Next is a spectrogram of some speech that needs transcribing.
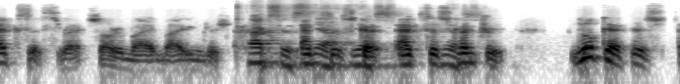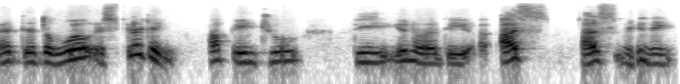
Axis, right? Sorry, my, my English. Axis, Axis, yeah, yes, Axis yes. country. Look at this. The world is splitting up into the, you know, the us, us meaning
